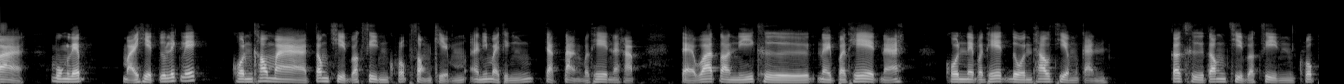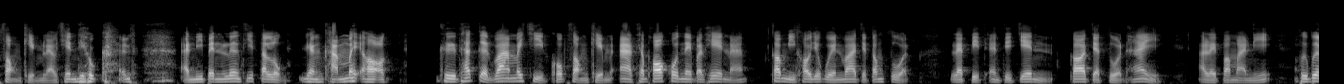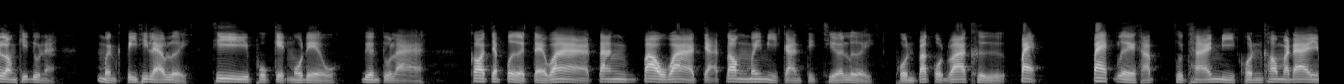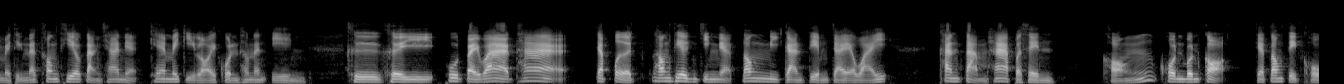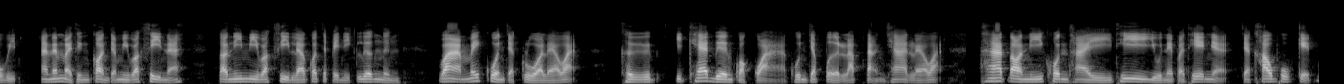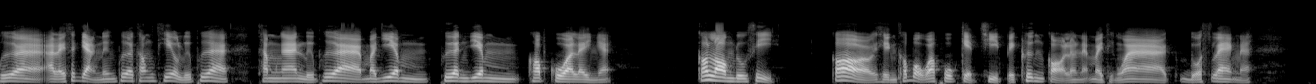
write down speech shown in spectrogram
วงเล็บหมายเหตุตัวเล็ก ๆ คนเข้ามาต้องฉีดวัคซีนครบสองเข็ม อันนี้หมายถึงจากต่างประเทศนะครับ แต่ว่าตอนนี้คือในประเทศนะ คนในประเทศโดนเท่าเทียมกัน ก็คือต้องฉีดวัคซีนครบสองเข็มแล้วเช่นเดียวกัน อันนี้เป็นเรื่องที่ตลกยังคำไม่ออก คือถ้าเกิดว่าไม่ฉีดครบสองเข็มอาจเฉพาะคนในประเทศนะ ก็มีข้อยกเว้นว่าจะต้องตรวจ rapid antigen ก็จะตรวจให้อะไรประมาณนี้ เพื่อนๆลองคิดดูนะ เหมือนปีที่แล้วเลย ที่ภูเก็ตโมเดลเดือนตุลา ก็จะเปิดแต่ว่าตั้งเป้าว่าจะต้องไม่มีการติดเชื้อเลย ผลปรากฏว่าคือแป๊กแป๊กเลยครับ สุดท้ายมีคนเข้ามาได้หมายถึงนักท่องเที่ยวต่างชาติเนี่ยแค่ไม่กี่ร้อยคนเท่านั้นเอง คือเคยพูดไปว่าถ้า จะเปิดท่องเที่ยวจริงๆเนี่ยต้องมีการเตรียมใจเอาไว้ ขั้นต่ำห้าเปอร์เซ็นของคนบนเกาะจะต้องติดโควิด อันนั้นหมายถึงก่อนจะมีวัคซีนนะ ตอนนี้มีวัคซีนแล้วก็จะเป็นอีกเรื่องหนึ่งว่าไม่ควรจะกลัวแล้วอะคืออีกแค่เดือนกว่าๆคุณจะเปิดรับต่างชาติแล้วอะถ้าตอนนี้คนไทยที่อยู่ในประเทศเนี่ยจะเข้าภูเก็ตเพื่ออะไรสักอย่างหนึ่งเพื่อท่องเที่ยวหรือเพื่อทำงานหรือเพื่อมาเยี่ยมเพื่อนเยี่ยมครอบครัวอะไรอย่างเงี้ยก็ลองดูสิ ก็เห็นเขาบอกว่าภูเก็ตฉีดไปครึ่งเกาะแล้วนะหมายถึงว่าโดสแรกนะ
